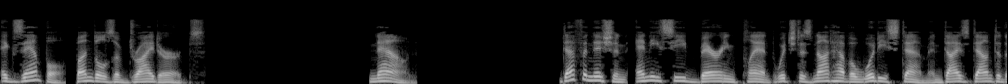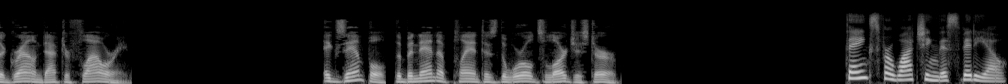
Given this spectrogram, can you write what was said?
Example, bundles of dried herbs. Noun. Definition, any seed-bearing plant which does not have a woody stem and dies down to the ground after flowering. Example, the banana plant is the world's largest herb. Thanks for watching this video.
